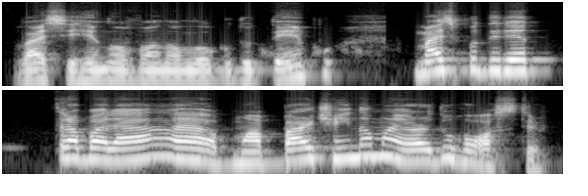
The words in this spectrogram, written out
vai se renovando ao longo do tempo, mas poderia trabalhar uma parte ainda maior do roster.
